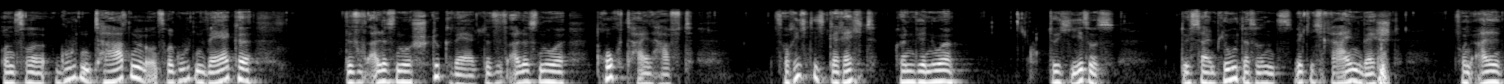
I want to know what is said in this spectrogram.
Unsere guten Taten, unsere guten Werke, das ist alles nur Stückwerk, das ist alles nur bruchteilhaft. So richtig gerecht können wir nur durch Jesus, durch sein Blut, das uns wirklich reinwäscht von all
